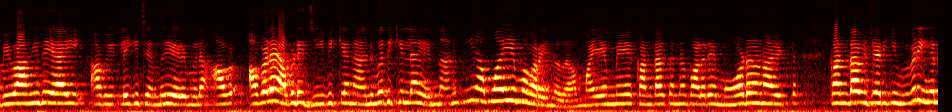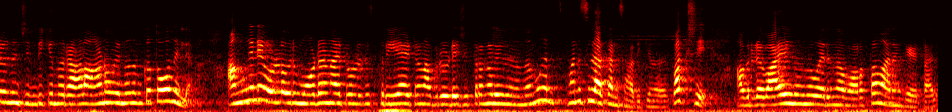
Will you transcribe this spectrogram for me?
വിവാഹിതയായി ആ വീട്ടിലേക്ക് ചെന്ന് കയറുമ്പോൾ അവ- അവളെ അവിടെ ജീവിക്കാൻ അനുവദിക്കില്ല എന്നാണ് ഈ അമ്മായിയമ്മ പറയുന്നത്. അമ്മായിയമ്മയെ കണ്ടാൽ തന്നെ വളരെ മോഡേൺ ആയിട്ട് കണ്ടാൽ വിചാരിക്കും ഇവർ ഇങ്ങനെയൊന്നും ചിന്തിക്കുന്ന ഒരാളാണോ എന്ന് നമുക്ക് തോന്നില്ല. അങ്ങനെയുള്ള ഒരു മോഡേൺ ആയിട്ടുള്ള ഒരു സ്ത്രീയായിട്ടാണ് അവരുടെ ചിത്രങ്ങളിൽ നിന്ന് മനസ്സിലാക്കാൻ സാധിക്കുന്നത്. പക്ഷേ അവരുടെ വായിൽ നിന്ന് വരുന്ന വർത്തമാനം കേട്ടാൽ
